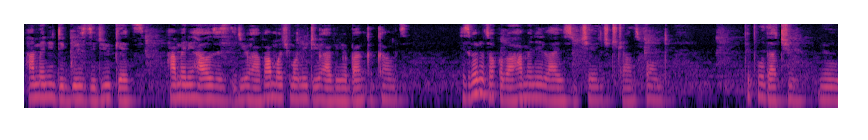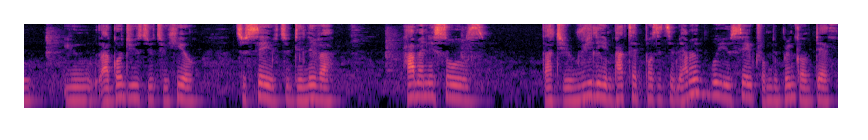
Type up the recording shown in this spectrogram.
How many degrees did you get? How many houses did you have? How much money do you have in your bank account? He's going to talk about how many lives you changed, transformed, people that you you you that God used you to heal, to save, to deliver. How many souls that you really impacted positively? How many people you saved from the brink of death?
